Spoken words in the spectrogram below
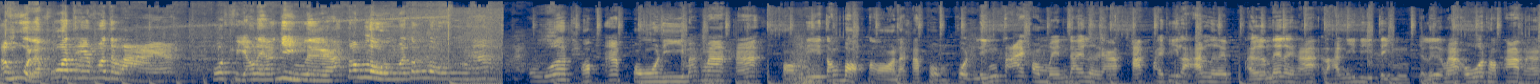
โอ้โหแล้วโคตรเทพโคตรอันตรายอะโคตรเฟี้ยวเลยฮะยิงเลยฮะต้องลงมันต้องลงฮะโอเวอร์ท็อปอัพโปรดีมากๆฮะของดีต้องบอกต่อนะครับผมกดลิงก์ใต้คอมเมนต์ได้เลยฮะทักไปที่ร้านเลยเติมได้เลยฮะร้านนี้ดีจริง อย่าลืมฮะโอเวอร์ท็อปอัพฮะ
